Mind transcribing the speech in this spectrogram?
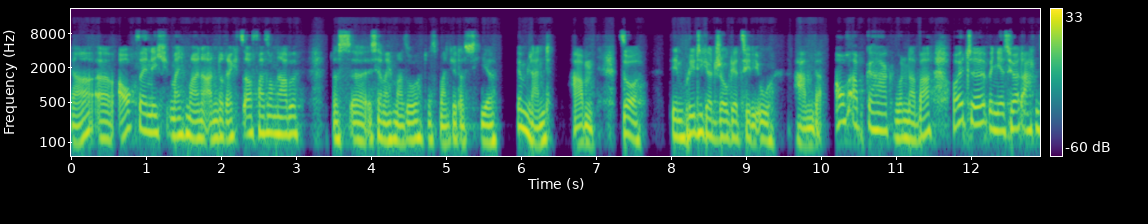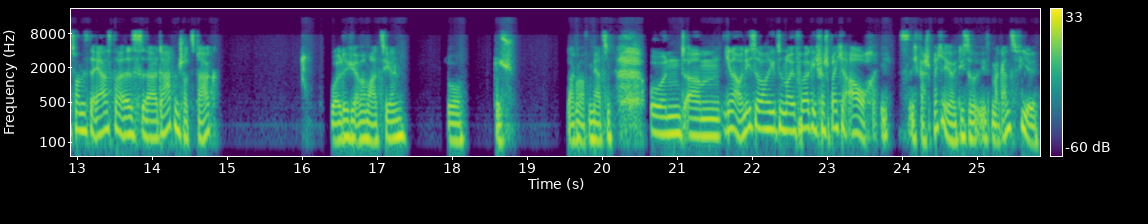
Ja, äh, auch wenn ich manchmal eine andere Rechtsauffassung habe, das äh, ist ja manchmal so, dass manche das hier im Land haben. So, den Politiker-Joke der CDU haben wir auch abgehakt. Wunderbar. Heute, wenn ihr es hört, 28.01. ist äh, Datenschutztag. Wollte ich einfach mal erzählen. So, das lag mir auf dem Herzen. Und ähm, genau, nächste Woche gibt es eine neue Folge. Ich verspreche auch, ich, ich verspreche euch diesmal ganz viel,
